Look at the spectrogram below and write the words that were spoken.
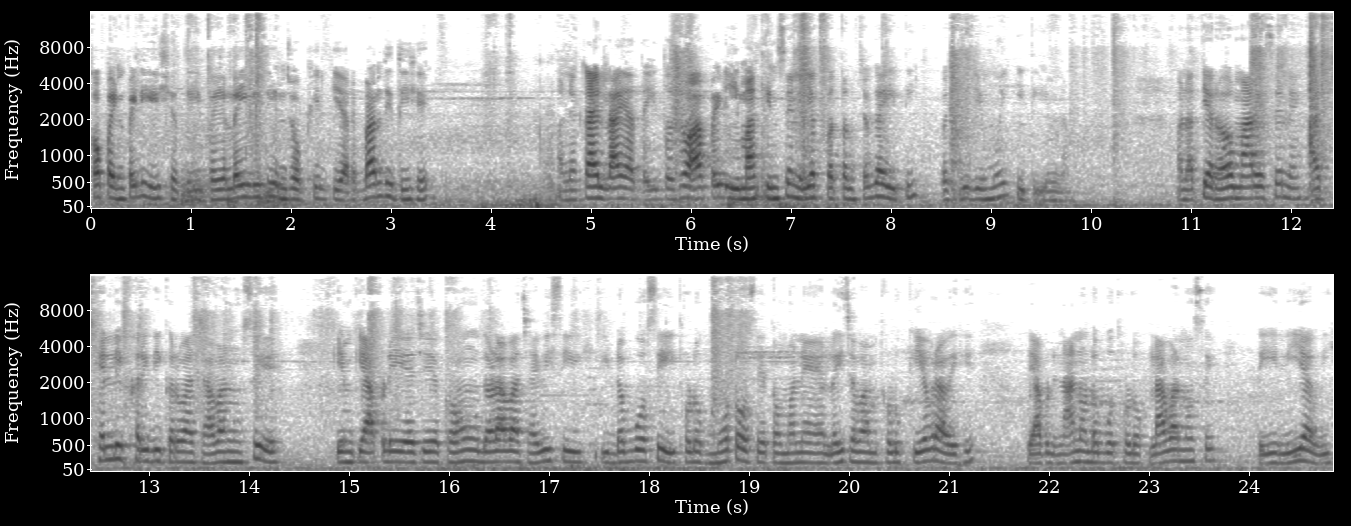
કપાઈને પડી છે તો એ ભાઈએ લઈ લીધી ને જો ફિરકી યારે બાંધી હતી છે. અને કાલ લાયા હતા એ તો જો આ પડી એમાંથી છે ને એક પતંગ ચગાવી હતી પછી બીજી મૂકી હતી એમના. અને અત્યારે હવે મારે છે ને આ છેલ્લી ખરીદી કરવા જવાનું છે. કેમ કે આપણે જે ઘઉં દળાવા જાવી છીએ એ ડબ્બો છે એ થોડોક મોટો છે, તો મને લઈ જવામાં થોડુંક કેવરાવે છે. તે આપણે નાનો ડબ્બો થોડોક લાવવાનો છે, તે એ લઈ આવી.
